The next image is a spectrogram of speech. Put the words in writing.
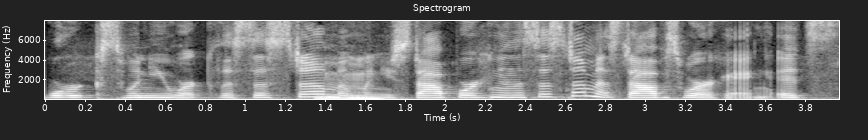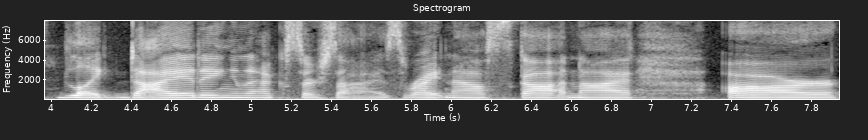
works when you work the system mm-hmm. and when mm-hmm. you stop working in the system it stops working it's like dieting and exercise right now scott and i are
